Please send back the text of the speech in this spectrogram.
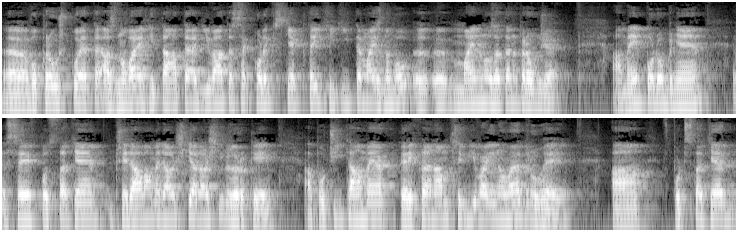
eh, okroužkujete a znova je chytáte a díváte se, kolik z těch, který chytíte, mají, znovu, eh, eh, mají noze ten kroužek. A my podobně si v podstatě přidáváme další a další vzorky a počítáme, jak rychle nám přibývají nové druhy. A v podstatě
